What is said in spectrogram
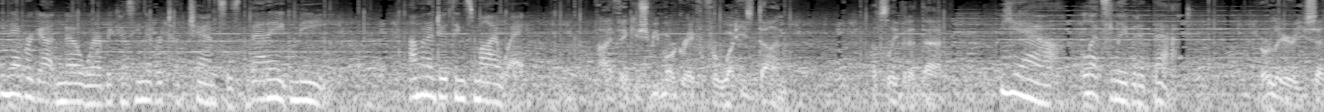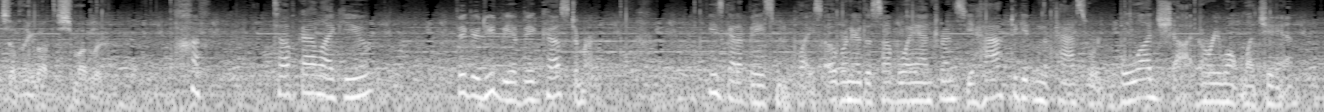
He never got nowhere because he never took chances. That ain't me. I'm gonna do things my way. I think you should be more grateful for what he's done. Let's leave it at that. Yeah, let's leave it at that. Earlier, you said something about the smuggler. Tough guy like you? Figured you'd be a big customer. He's got a basement place over near the subway entrance. You have to give him the password Bloodshot or he won't let you in.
